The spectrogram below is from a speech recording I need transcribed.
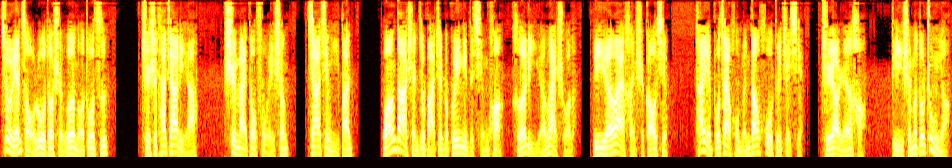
就连走路都是婀娜多姿。只是她家里啊，是卖豆腐为生，家境一般。王大婶就把这个闺女的情况和李员外说了。李员外很是高兴，他也不在乎门当户对这些，只要人好，比什么都重要。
